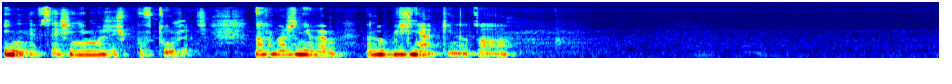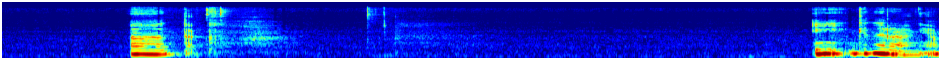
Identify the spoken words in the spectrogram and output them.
inny, w sensie nie może się powtórzyć. No chyba, że nie wiem, będą bliźniaki, no to. E, tak. I generalnie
